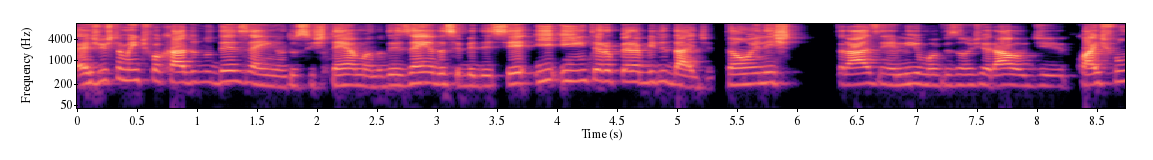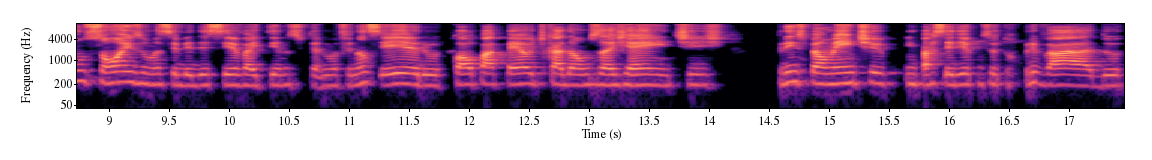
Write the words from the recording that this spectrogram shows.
é justamente focado no desenho do sistema, no desenho da CBDC e em interoperabilidade. Então, eles trazem ali uma visão geral de quais funções uma CBDC vai ter no sistema financeiro, qual o papel de cada um dos agentes, principalmente em parceria com o setor privado,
